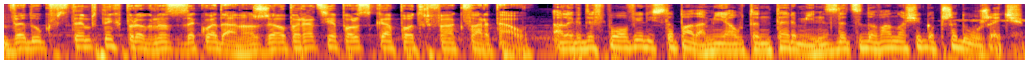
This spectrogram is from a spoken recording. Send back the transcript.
Według wstępnych prognoz zakładano, że operacja polska potrwa kwartał. Ale gdy w połowie listopada mijał ten termin, zdecydowano się go przedłużyć.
